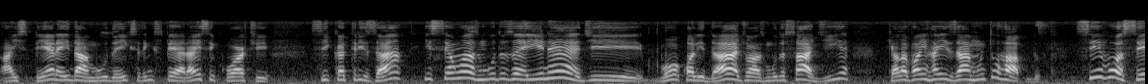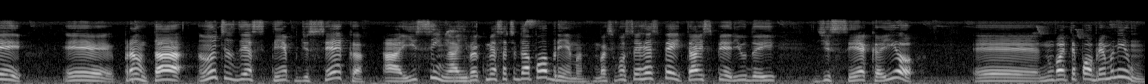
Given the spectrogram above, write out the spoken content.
a espera aí da muda aí, que você tem que esperar esse corte cicatrizar. E são umas mudas aí, né, de boa qualidade, umas mudas sadia, que ela vai enraizar muito rápido. Se você é, plantar antes desse tempo de seca, aí sim, aí vai começar a te dar problema. Mas se você respeitar esse período aí de seca aí, ó, é, não vai ter problema nenhum.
